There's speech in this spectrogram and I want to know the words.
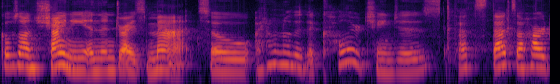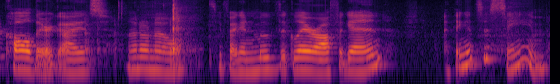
goes on shiny and then dries matte. So I don't know that the color changes. That's, that's a hard call there, guys. I don't know. see if I can move the glare off again. I think it's the same.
